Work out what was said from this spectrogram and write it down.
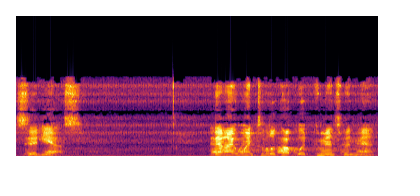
said yes. Then I went to look up what commencement meant.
